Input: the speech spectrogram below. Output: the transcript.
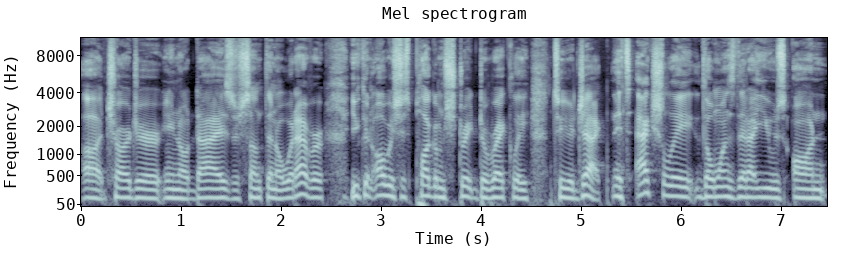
uh, charger you know dies or something or whatever. You can always just plug them straight directly to your jack. It's actually the ones that I use on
